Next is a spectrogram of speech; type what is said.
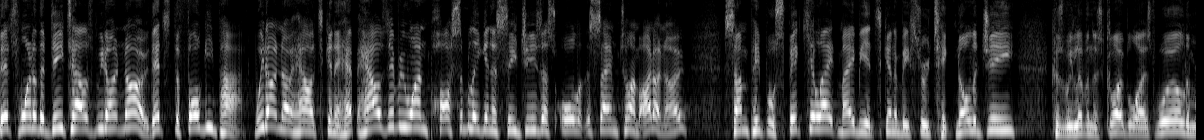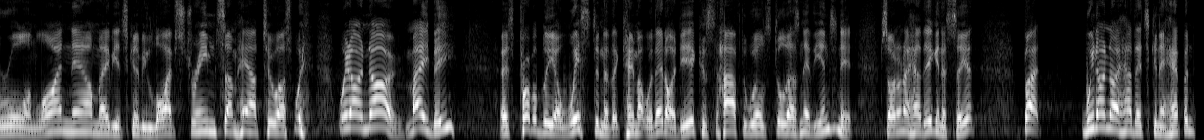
That's one of the details we don't know. That's the foggy part. We don't know how it's going to happen. How is everyone possibly going to see Jesus all at the same time? I don't know. Some people speculate maybe it's going to be through technology because we live in this globalized world and we're all online now. Maybe it's going to be live streamed somehow to us. We, we don't know. Maybe. It's probably a Westerner that came up with that idea because half the world still doesn't have the internet. So I don't know how they're going to see it. But we don't know how that's going to happen.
